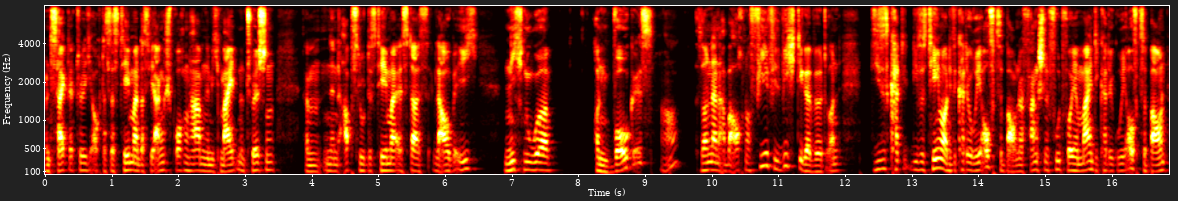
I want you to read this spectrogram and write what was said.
und zeigt natürlich auch, dass das Thema, das wir angesprochen haben, nämlich Mind Nutrition, ähm, ein absolutes Thema ist, das, glaube ich, nicht nur on vogue ist, ja, sondern aber auch noch viel, viel wichtiger wird. Und dieses, dieses Thema, diese Kategorie aufzubauen, der Functional Food for Your Mind, die Kategorie aufzubauen,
